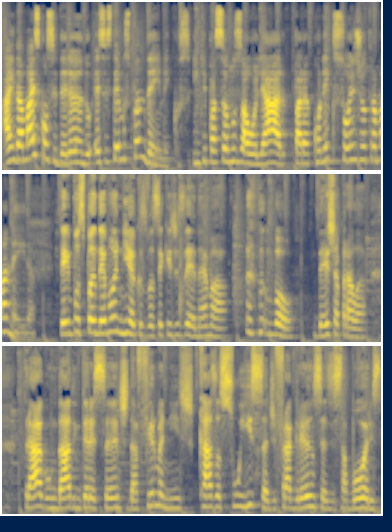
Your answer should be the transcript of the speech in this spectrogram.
Ainda mais considerando esses tempos pandêmicos, em que passamos a olhar para conexões de outra maneira. Tempos pandemoníacos, você quis dizer, né, Má? Bom, deixa pra lá. Trago um dado interessante da firma Niche, casa suíça de fragrâncias e sabores,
